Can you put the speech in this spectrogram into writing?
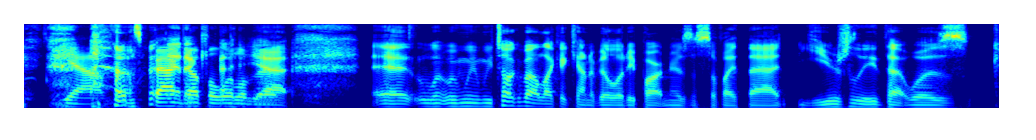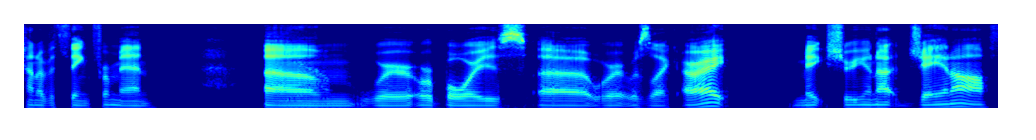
yeah, let's back up a little bit. Yeah. Uh, when, when we talk about like accountability partners and stuff like that, usually that was kind of a thing for men, um, where or boys, uh, where it was like, all right, make sure you're not jaying off.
